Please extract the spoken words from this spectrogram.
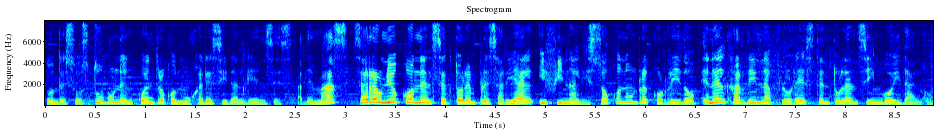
donde sostuvo un encuentro con mujeres hidalguenses. Además, se reunió con el sector empresarial y finalizó con un recorrido en el Jardín La Floresta en Tulancingo, Hidalgo.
